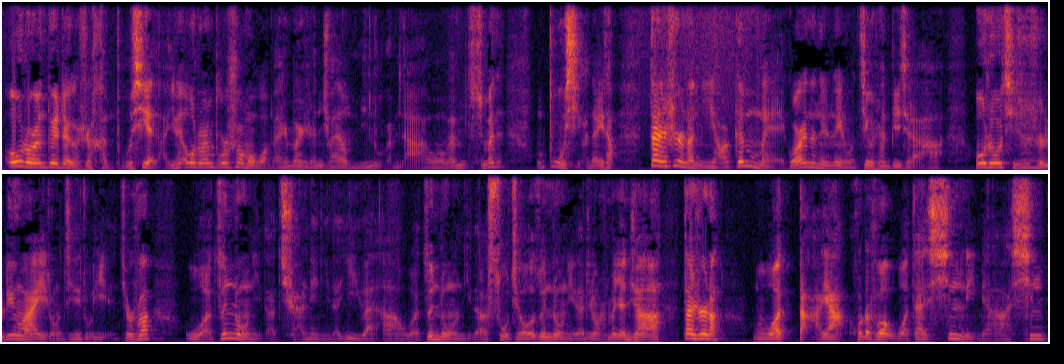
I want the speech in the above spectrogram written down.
欧洲人对这个是很不屑的，因为欧洲人不是说嘛，我们什么人权、我们民主什么的啊，我们什么我们不喜欢那一套。但是呢，你要跟美国人的那那种精神比起来哈，欧洲其实是另外一种集体主义，就是说我尊重你的权利、你的意愿啊，我尊重你的诉求，尊重你的这种什么人权啊，但是呢。我打压，或者说我在心里面啊，心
